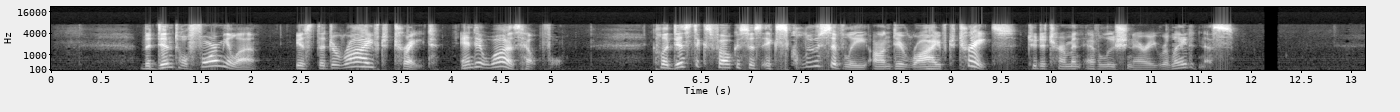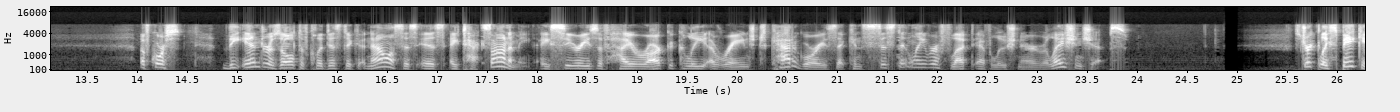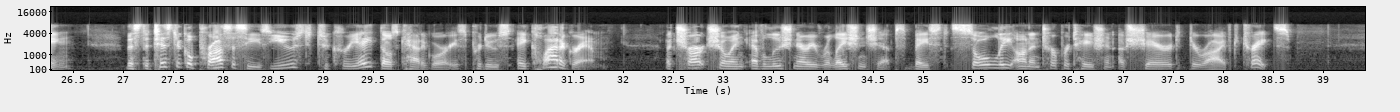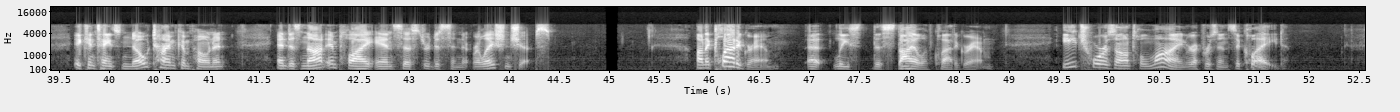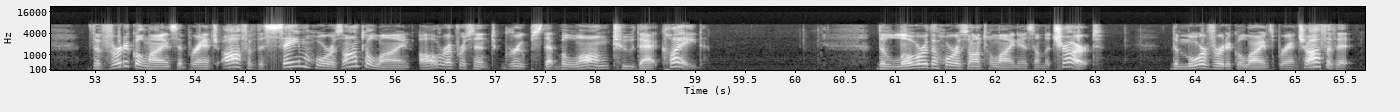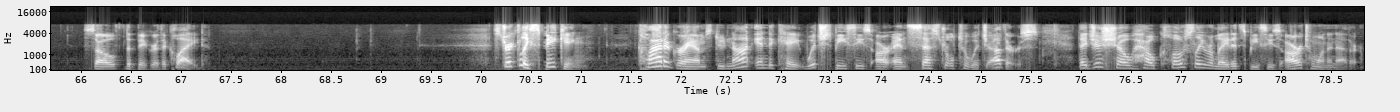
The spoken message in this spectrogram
The dental formula is the derived trait, and it was helpful. Cladistics focuses exclusively on derived traits to determine evolutionary relatedness. Of course, the end result of cladistic analysis is a taxonomy, a series of hierarchically arranged categories that consistently reflect evolutionary relationships. Strictly speaking, the statistical processes used to create those categories produce a cladogram, a chart showing evolutionary relationships based solely on interpretation of shared derived traits. It contains no time component and does not imply ancestor-descendant relationships. On a cladogram, at least this style of cladogram. Each horizontal line represents a clade. The vertical lines that branch off of the same horizontal line all represent groups that belong to that clade. The lower the horizontal line is on the chart, the more vertical lines branch off of it, so the bigger the clade. Strictly speaking, cladograms do not indicate which species are ancestral to which others. They just show how closely related species are to one another.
